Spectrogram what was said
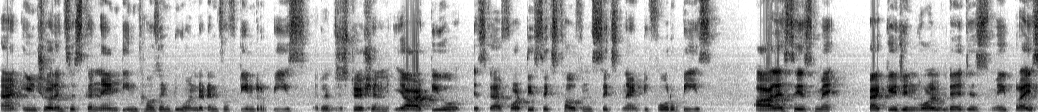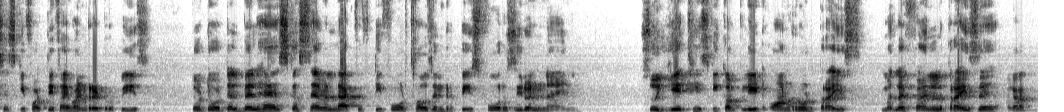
and insurance इसका nineteen thousand two hundred and fifteen rupees registration या आर टी ओ इसका forty six thousand six ninety four rupees R S इसमें पैकेज इन्वॉल्व है, जिसमें प्राइस इसकी फोर्टी फाइव हंड्रेड रुपीज़ तो टोटल बिल है इसका seven lakh fifty four thousand rupees four zero nine so ये थी इसकी कंप्लीट ऑन रोड प्राइस मतलब फाइनल प्राइस है। अगर आप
